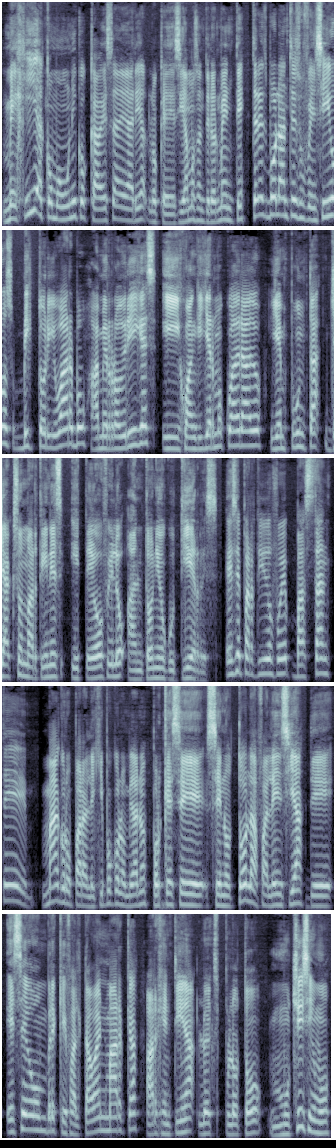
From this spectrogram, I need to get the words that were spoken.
Mejía como único cabeza de área, lo que decíamos anteriormente. Tres volantes ofensivos, Víctor Ibarbo, James Rodríguez y Juan Guillermo Cuadrado. Y en punta, Jackson Martínez y Teófilo Antonio Gutiérrez. Ese partido fue bastante magro para el equipo colombiano porque se, se notó la falencia de ese hombre que faltaba en marca. Argentina lo explotó muchísimo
